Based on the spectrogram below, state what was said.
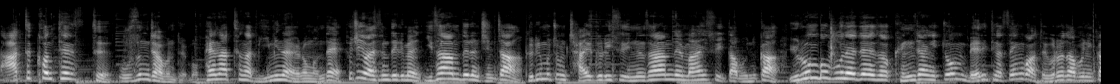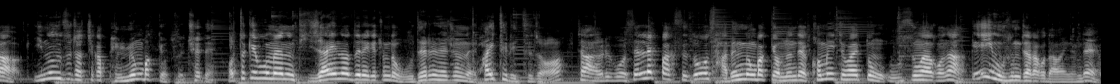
아트 컨테스트 우승자분 들 분들 뭐 팬아트나 밈이나 이런 건데 솔직히 말씀드리면 이 사람들은 진짜 그림을 좀 잘 그릴 수 있는 사람들만 할 수 있다 보니까 이런 부분에 대해서 굉장히 좀 메리트가 센 것 같아요. 그러다 보니까 인원수 자체가 100명밖에 없어요 최대. 어떻게 보면은 디자이너들에게 좀 더 우대를 해주는 화이트 리스트죠. 자 그리고 셀렉박스도 400명밖에 없는데 커뮤니티 활동 우승하거나 게임 우승자라고 나와 있는데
